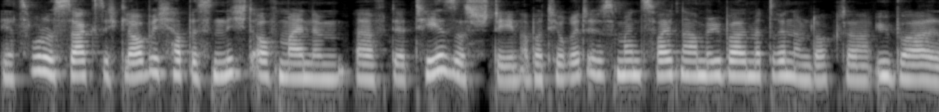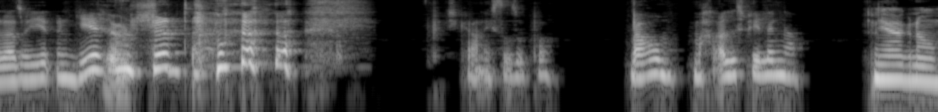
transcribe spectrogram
jetzt, wo du es sagst, ich glaube, ich habe es nicht auf meinem, äh, auf der Thesis stehen, aber theoretisch ist mein Zweitname überall mit drin im Doktor. Überall, also in jedem Shit. Finde ich gar nicht so super. Warum? Mach alles viel länger. Ja, genau.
